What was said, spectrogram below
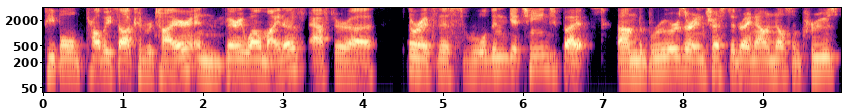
people probably thought could retire and very well might have after, uh, or if this rule didn't get changed. But um, the Brewers are interested right now in Nelson Cruz.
